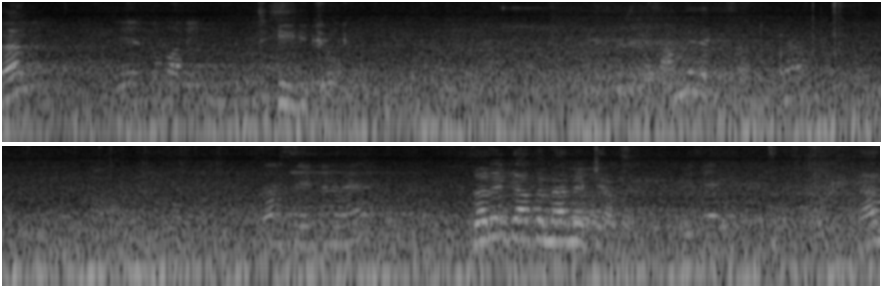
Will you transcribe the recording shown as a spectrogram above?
ma'am सामने देखिए सर सर एक यहाँ पे मैम यहाँ पे ma'am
